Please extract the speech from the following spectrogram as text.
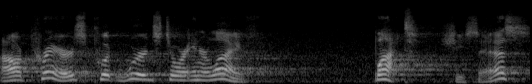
Our prayers put words to our inner life. But, she says,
